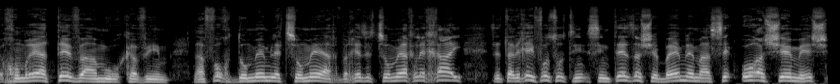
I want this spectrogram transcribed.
חומרי הטבע המורכבים, להפוך דומם לצומח, ואחרי זה צומח לחי, זה תהליכי פוסטוסינתזה שבהם למעשה אור השמש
